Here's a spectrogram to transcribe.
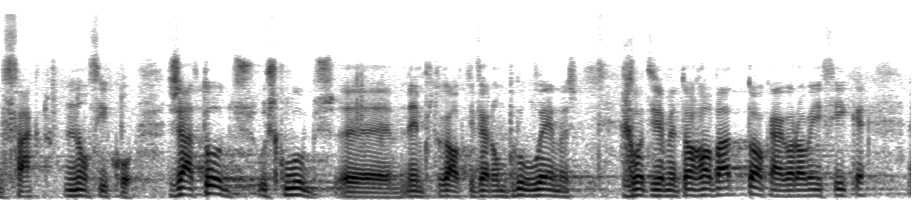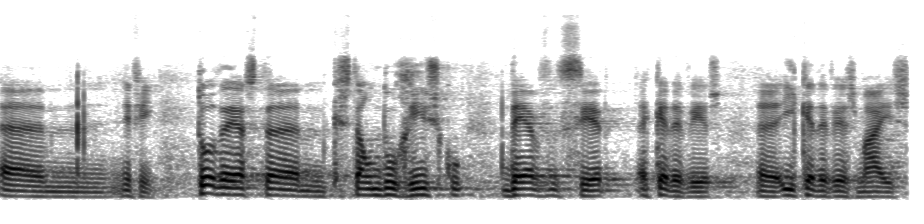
de facto, não ficou. Já todos os clubes uh, em Portugal tiveram problemas relativamente ao relevado, toca agora ao Benfica. enfim, toda esta questão do risco deve ser a cada vez e cada vez mais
